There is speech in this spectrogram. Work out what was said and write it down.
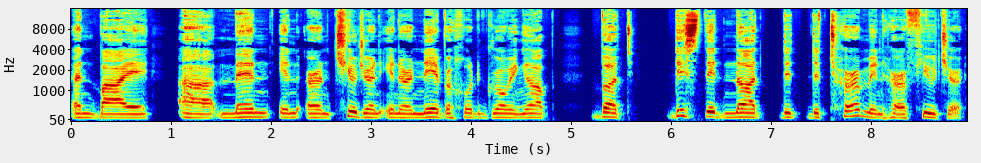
and by uh, men in her children in her neighborhood growing up. But this did not de- determine her future.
